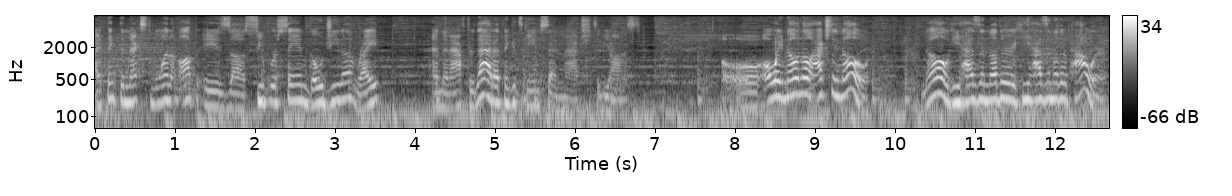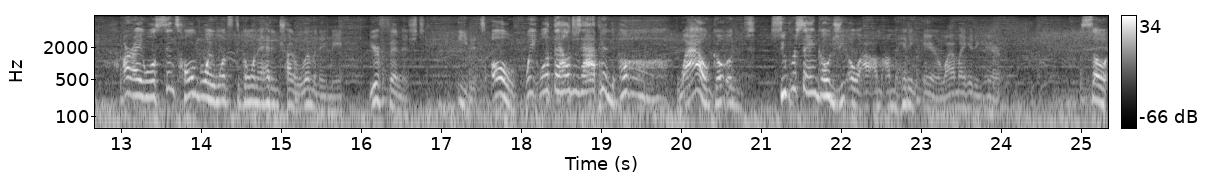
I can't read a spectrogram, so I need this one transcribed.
I think the next one up is uh, Super Saiyan Gogeta, right? And then after that, I think it's game, set, match, to be honest. Oh, oh wait, no, no, actually no. No, he has another, he has another power. Alright, well, since Homeboy wants to go on ahead and try to eliminate me, you're finished. Eat it. Oh, wait, what the hell just happened? Oh, wow, go, uh, Super Saiyan Gogeta. Oh, I'm, I'm hitting air. Why am I hitting air? So,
